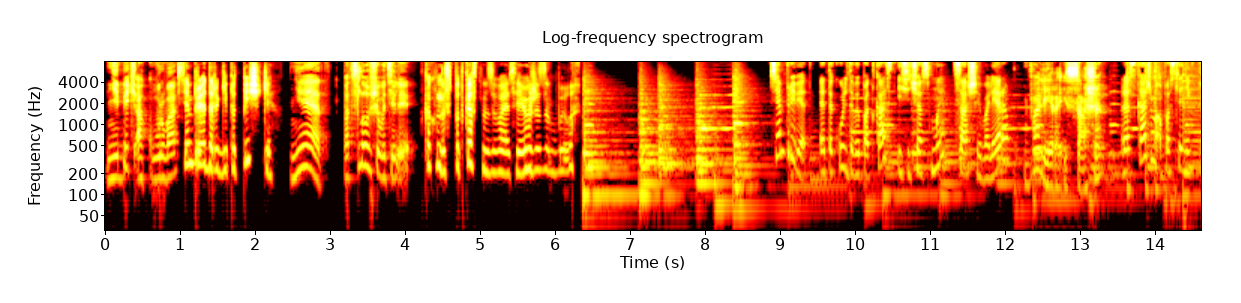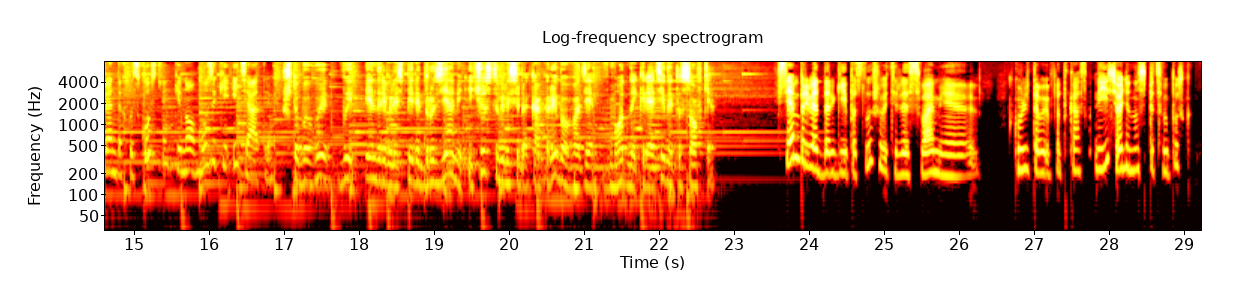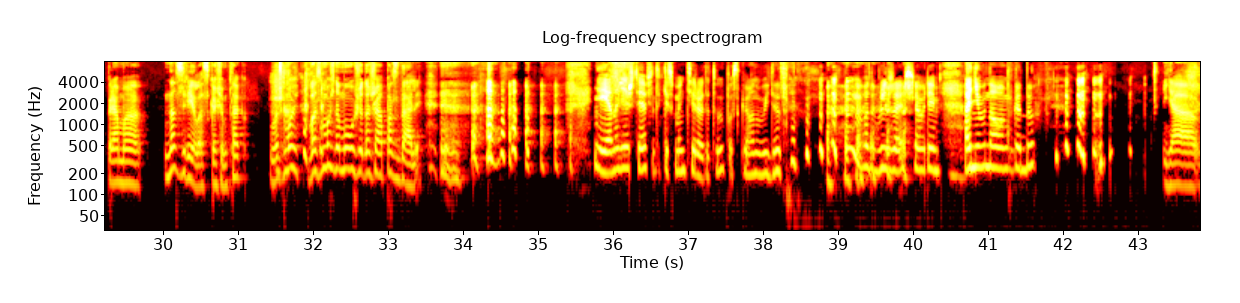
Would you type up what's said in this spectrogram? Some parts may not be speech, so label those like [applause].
Не бич, а курва. Всем привет, дорогие подписчики. Нет, подслушиватели. Как у нас подкаст называется, я уже забыла. Всем привет! Это культовый подкаст, и сейчас мы, Саша и Валера, Валера и Саша, расскажем о последних трендах в искусстве, кино, музыке и театре. чтобы вы выпендривались перед друзьями и чувствовали себя как рыба в воде в модной креативной тусовке. Всем привет, дорогие подслушиватели, с вами культовый подкаст. И сегодня у нас спецвыпуск. Прямо назрело, скажем так. Возможно, [laughs] возможно, мы уже даже опоздали. Не, я надеюсь, что я все таки смонтирую этот выпуск, и он выйдет [laughs] вот в ближайшее время, а не в новом году. Я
